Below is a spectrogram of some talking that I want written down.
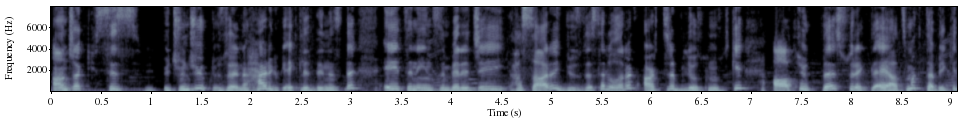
Ancak siz 3. yük üzerine her yük eklediğinizde yeteneğinizin vereceği hasarı yüzdesel olarak arttırabiliyorsunuz ki 6 yükte sürekli E atmak tabii ki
